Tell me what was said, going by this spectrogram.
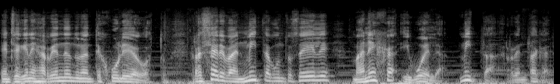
entre quienes arrienden durante julio y agosto. Reserva en mita.cl, maneja y vuela. Mita, rentacar.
